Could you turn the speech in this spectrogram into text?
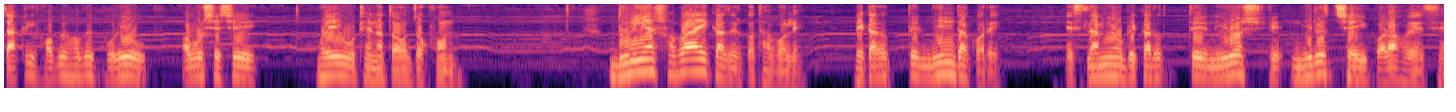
চাকরি হবে হবে করেও অবশেষে হয়ে ওঠে না যখন। দুনিয়ার সবাই কাজের কথা বলে, বেকারত্বের নিন্দা করে। ইসলামীয় বেকারত্বের নিরুৎসাহী করা হয়েছে।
